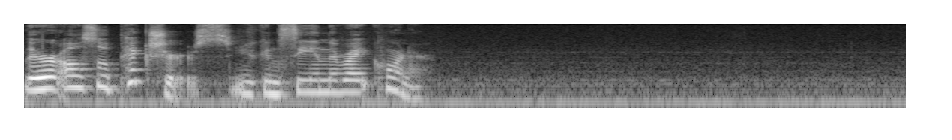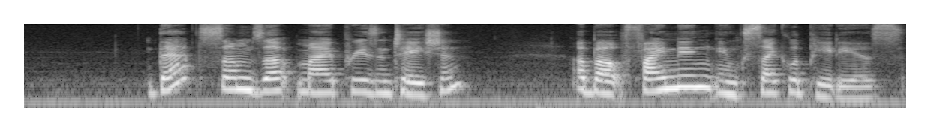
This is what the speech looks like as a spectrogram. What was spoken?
There are also pictures you can see in the right corner. That sums up my presentation about finding encyclopedias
